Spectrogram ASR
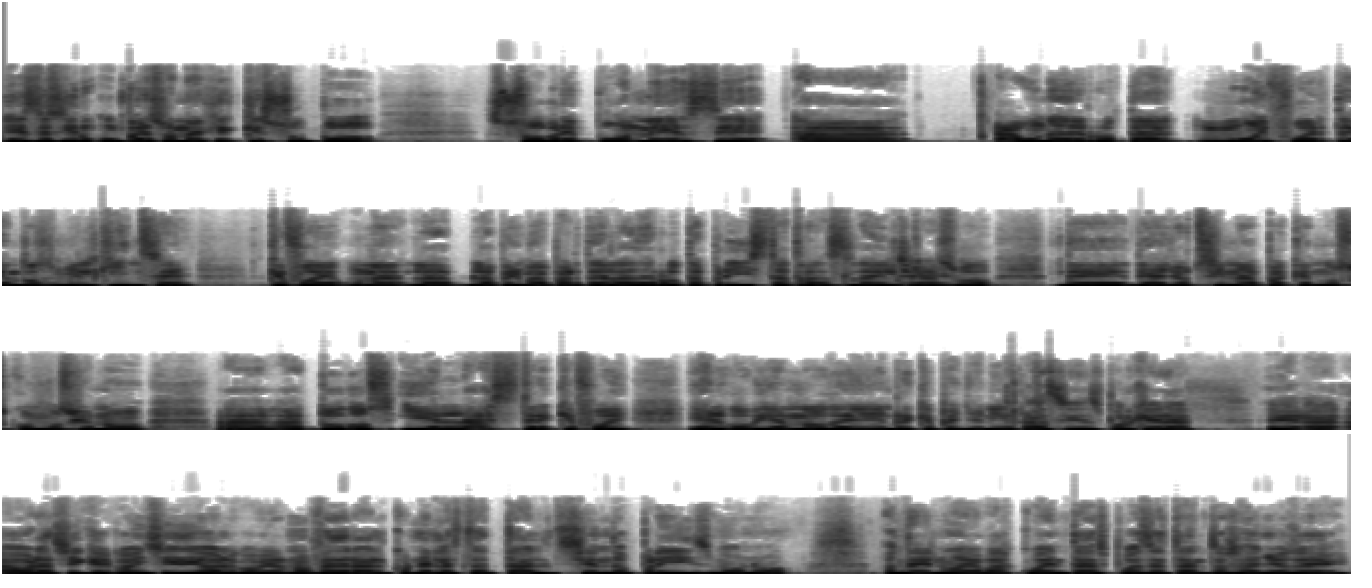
Es decir, un personaje que supo sobreponerse a a una derrota muy fuerte en 2015, que fue una la, primera parte de la derrota priista tras el caso de, de, Ayotzinapa que nos conmocionó a, todos y el lastre que fue el gobierno de Enrique Peña Nieto. Así es, porque era, eh, ahora sí que coincidió el gobierno federal con el estatal siendo priismo, ¿no? De nueva cuenta después de tantos años de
